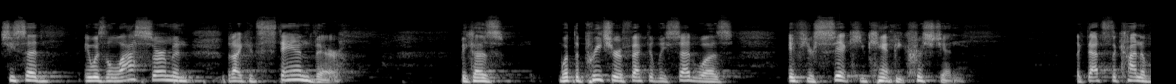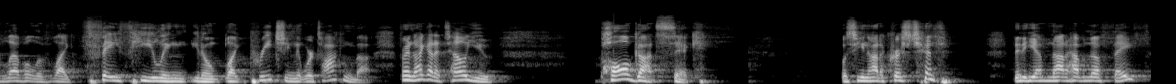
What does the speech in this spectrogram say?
She said, it was the last sermon that I could stand there because what the preacher effectively said was, if you're sick, you can't be Christian. Like that's the kind of level of like faith healing, you know, like preaching that we're talking about. Friend, I got to tell you, Paul got sick. Was he not a Christian? Did he have not have enough faith?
